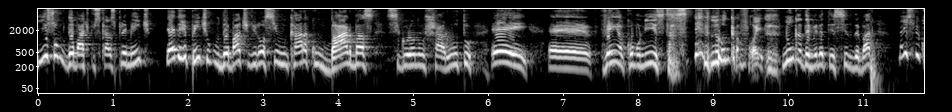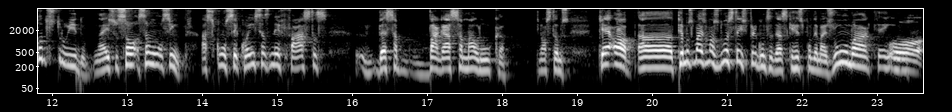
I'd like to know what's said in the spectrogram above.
Isso é um debate pros caras premente. E aí, de repente, o debate virou assim: um cara com barbas segurando um charuto. Ei, é, venha comunistas. Nunca foi, nunca deveria ter sido debate. Mas isso ficou destruído. Né? Isso são, são assim, as consequências nefastas dessa bagaça maluca que nós estamos. Que é, ó, uh, temos mais umas duas, três perguntas dessas. Quer responder mais uma? Oh,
